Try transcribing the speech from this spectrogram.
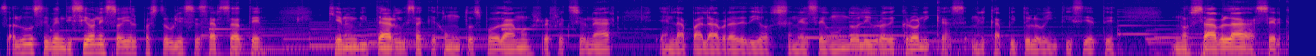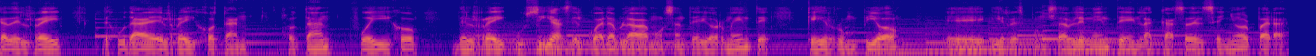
Saludos y bendiciones, soy el pastor Ulises Arzate. Quiero invitarles a que juntos podamos reflexionar en la palabra de Dios. En el segundo libro de Crónicas, en el capítulo 27, nos habla acerca del rey de Judá, el rey Jotán. Jotán fue hijo del rey Usías, del cual hablábamos anteriormente, que irrumpió eh, irresponsablemente en la casa del Señor para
